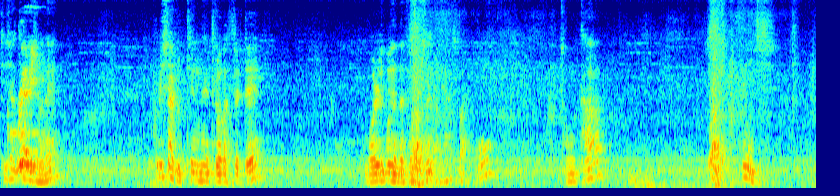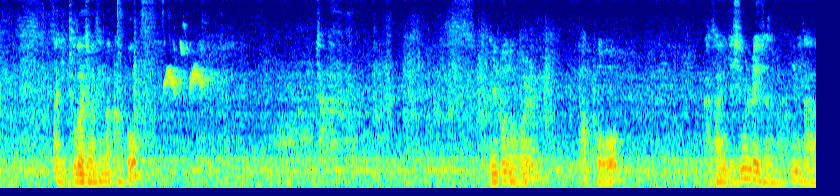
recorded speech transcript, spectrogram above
티샷 하기 Ready. 전에 프리샷 루틴에 들어갔을 때 멀리 보낸다는 생각은 하지 말고 정타 딱이두 가지만 생각하고. 자. 1번 홀 파포. 가상 이제 시뮬레이션을 합니다.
